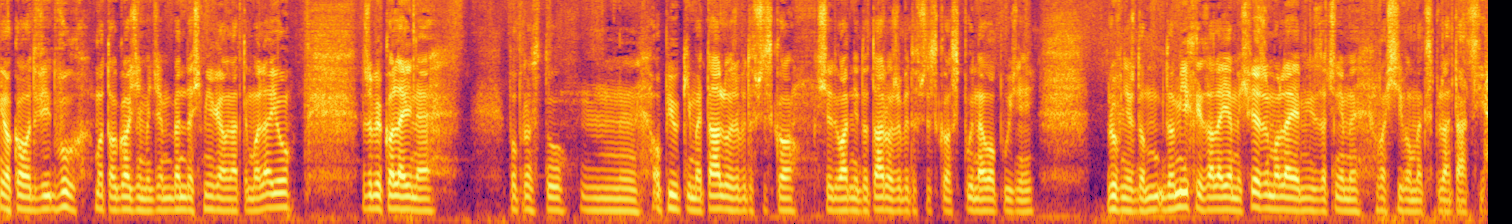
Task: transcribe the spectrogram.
i około dwie, dwóch motogodzin będziemy, będę śmigał na tym oleju, żeby kolejne po prostu mm, opiłki metalu, żeby to wszystko się ładnie dotarło, żeby to wszystko spłynęło później również do, do michy, zalejemy świeżym olejem i zaczniemy właściwą eksploatację.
